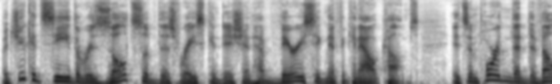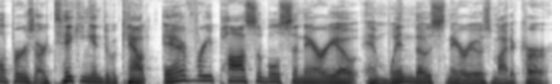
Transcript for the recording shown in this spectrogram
but you could see the results of this race condition have very significant outcomes. It's important that developers are taking into account every possible scenario and when those scenarios might occur.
